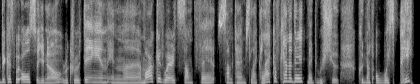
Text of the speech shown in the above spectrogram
because we also you know recruiting in in a market where it's something sometimes like lack of candidate maybe we should could not always pick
